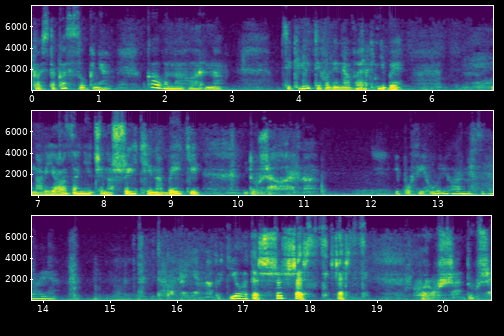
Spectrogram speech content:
Дівчатка, ось така сукня. Яка вона гарна. Ці квіти, вони наверх ніби нав'язані чи нашиті, набиті. Дуже гарна. І по фігурі гарно сідає. І така приємна до тіла. Теж шерсть, шерсть. Хороша, дуже.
